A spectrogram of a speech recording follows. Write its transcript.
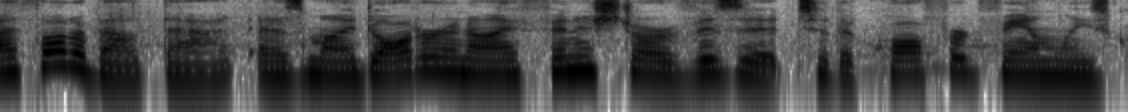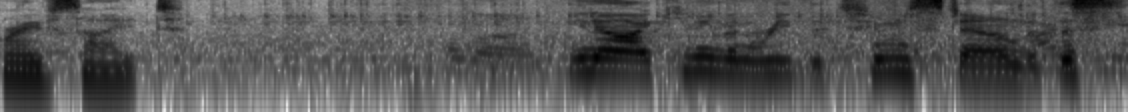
I thought about that as my daughter and I finished our visit to the Crawford family's gravesite. You know, I can't even read the tombstone, but this.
